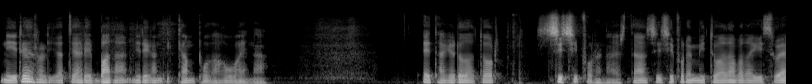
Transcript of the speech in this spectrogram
nire realitateare bada nire gandik kanpo dagoena. Eta gero dator Sisiforena, ez da? Sisiforen mitua da, badagizue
